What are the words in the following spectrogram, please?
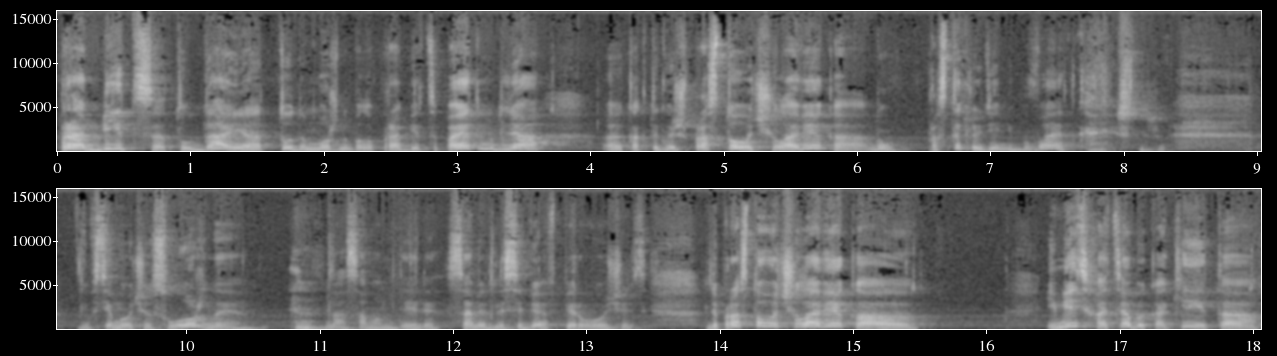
пробиться туда и оттуда можно было пробиться. Поэтому для, э, как ты говоришь, простого человека, ну, простых людей не бывает, конечно же, все мы очень сложные на самом деле, сами для себя в первую очередь. Для простого человека иметь хотя бы какие-то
